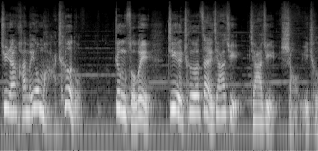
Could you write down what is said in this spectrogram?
居然还没有马车多。正所谓借车载家具，家具少于车。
